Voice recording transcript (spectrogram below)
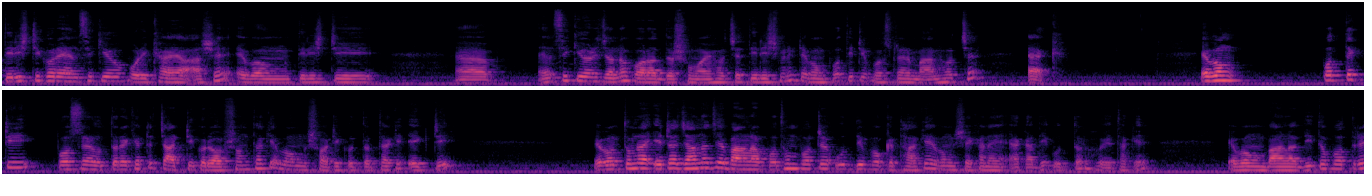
তিরিশটি করে এমসিকিউ পরীক্ষায় আসে এবং তিরিশটি এমসিকিউ এর জন্য বরাদ্দ সময় হচ্ছে তিরিশ মিনিট এবং প্রতিটি প্রশ্নের মান হচ্ছে এক। এবং প্রত্যেকটি প্রশ্নের উত্তরের ক্ষেত্রে চারটি করে অপশন থাকে এবং সঠিক উত্তর থাকে একটি। এবং তোমরা এটা জানো যে বাংলা প্রথম পত্রে উদ্দীপকে থাকে এবং সেখানে একাধিক উত্তর হয়ে থাকে। এবং বাংলা দ্বিতীয় পত্রে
